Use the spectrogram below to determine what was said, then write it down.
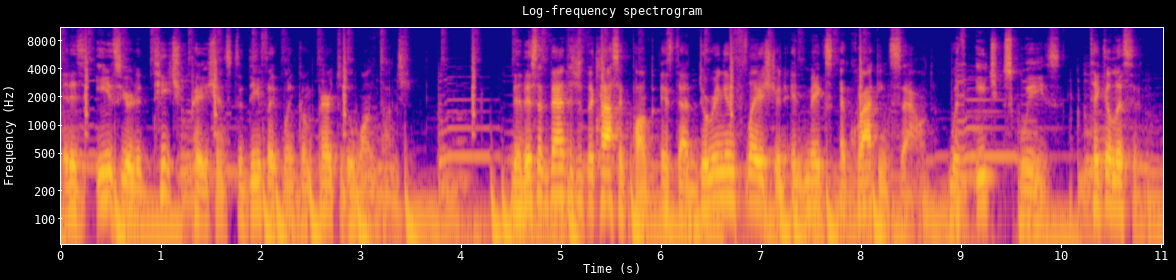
it is easier to teach patients to deflate when compared to the One Touch. The disadvantage of the classic pump is that during inflation, it makes a quacking sound with each squeeze. Take a listen.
